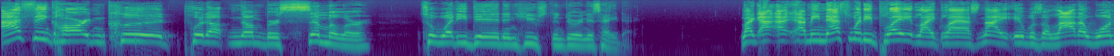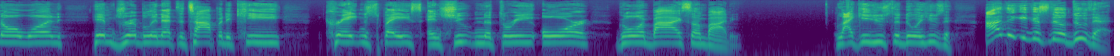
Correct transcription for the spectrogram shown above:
I think Harden could put up numbers similar to what he did in Houston during his heyday. Like I, I, I mean, that's what he played like last night. It was a lot of one on one, him dribbling at the top of the key, creating space and shooting the three, or going by somebody, like he used to do in Houston. I think he can still do that,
